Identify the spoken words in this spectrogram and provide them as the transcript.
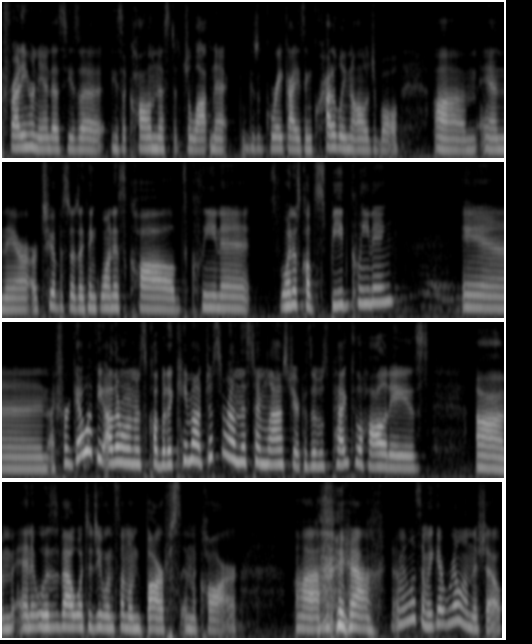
Freddy Hernandez. He's a he's a columnist at Jalopnik. He's a great guy. He's incredibly knowledgeable. Um, and there are two episodes. I think one is called Clean It. One is called Speed Cleaning, and I forget what the other one was called. But it came out just around this time last year because it was pegged to the holidays. Um, and it was about what to do when someone barfs in the car. Uh, yeah. I mean, listen, we get real on the show.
